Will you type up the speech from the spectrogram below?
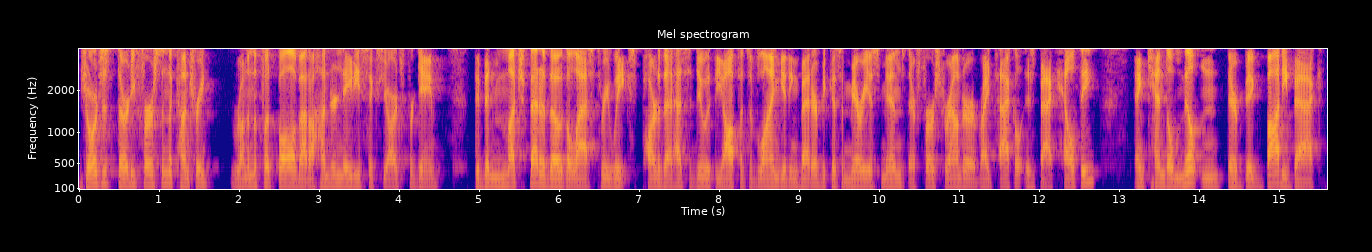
Georgia's 31st in the country running the football about 186 yards per game. They've been much better, though, the last three weeks. Part of that has to do with the offensive line getting better because Amarius Mims, their first rounder at right tackle, is back healthy. And Kendall Milton, their big body back,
